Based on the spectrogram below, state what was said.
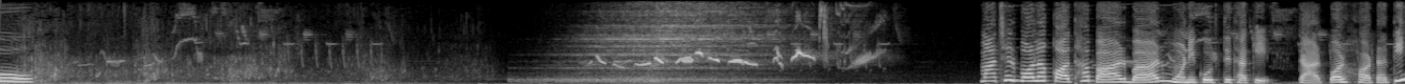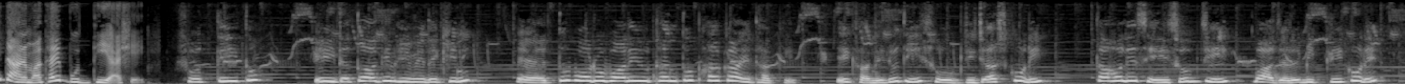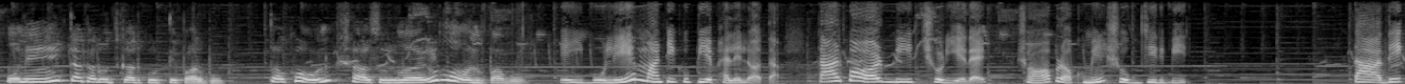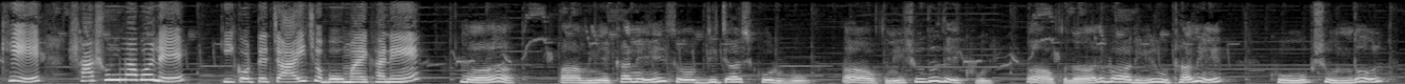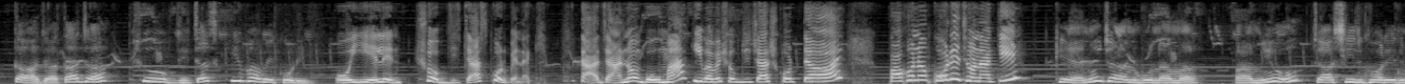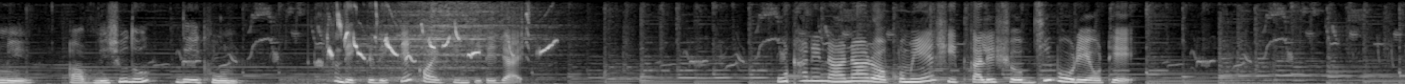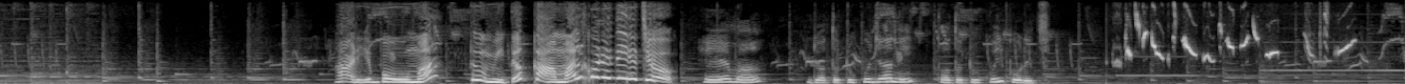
মাছের বলা কথা বারবার মনে করতে থাকে। তারপর হঠাৎই তার মাথায় বুদ্ধি আসে। সত্যিই তো এইটা তো আগে ভেবে দেখিনি। এত বড় বাড়ির উঠান তো ফাঁকাই থাকে। এখানে যদি সবজি চাষ করি, তাহলে সেই সবজি বাজারে বিক্রি করে অনেক টাকা রোজগার করতে পারব। তখন শাশুড়ি মন পাবো। এই বলে মাটি কুপিয়ে ফেলে লতা। তারপর বীজ ছড়িয়ে দেয়, সব রকমের সবজির বীজ। তা দেখে শাশুড়ি মা বলে, কি করতে চাইছো বৌমা এখানে? মা আমি এখানে সবজি চাষ করব। আপনি শুধু দেখুন আপনার বাড়ির উঠানে খুব সুন্দর তাজা তাজা সবজি চাষ কীভাবে করি? ওই এলেন সবজি চাষ করবে নাকি? তা জানো বৌমা কীভাবে সবজি চাষ করতে হয়? কখনো করেছ নাকি? কেন জানব না মা আমিও চাষির ঘরের মেয়ে আপনি শুধু দেখুন। দেখতে দেখতে কয়েকদিন কেটে যায়। উঠানে নানা রকমের শীতকালের সবজি ভরে ওঠে। আরে বৌমা তুমি তো কামাল করে দিয়েছ। হ্যাঁ মা যতটুকু জানি ততটুকুই করেছি।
